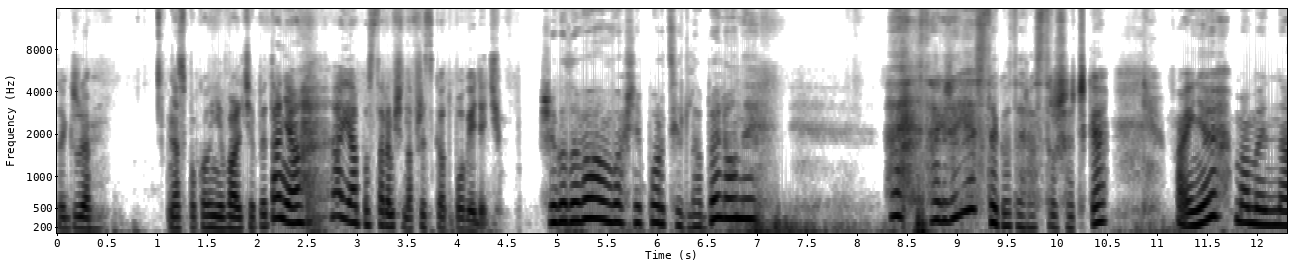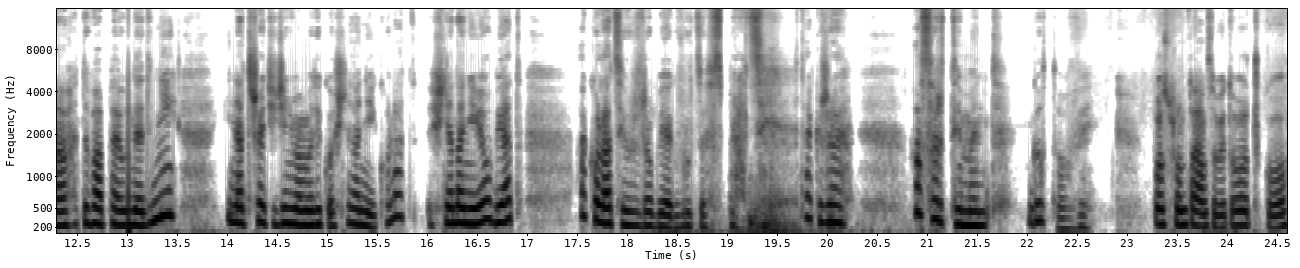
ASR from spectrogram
Także na spokojnie walcie pytania, a ja postaram się na wszystko odpowiedzieć. Przygotowałam właśnie porcję dla Belony. Ech, także jest tego teraz troszeczkę. Fajnie. Mamy na dwa pełne dni i na trzeci dzień mamy tylko śniadanie i, śniadanie i obiad, a kolację już zrobię jak wrócę z pracy. Także asortyment gotowy. Posprzątałam sobie to oczko.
